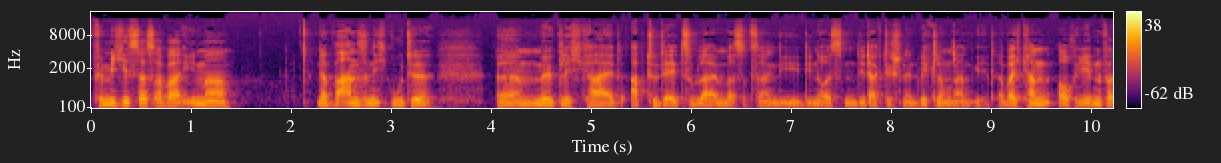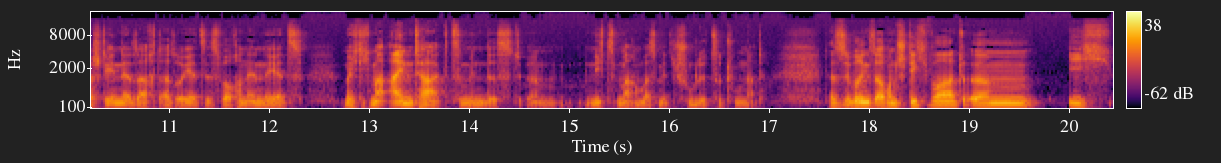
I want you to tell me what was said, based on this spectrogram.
Für mich ist das aber immer eine wahnsinnig gute ähm, Möglichkeit, up-to-date zu bleiben, was sozusagen die, die neuesten didaktischen Entwicklungen angeht. Aber ich kann auch jeden verstehen, der sagt, also jetzt ist Wochenende, jetzt möchte ich mal einen Tag zumindest ähm, nichts machen, was mit Schule zu tun hat. Das ist übrigens auch ein Stichwort. Ähm, ich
